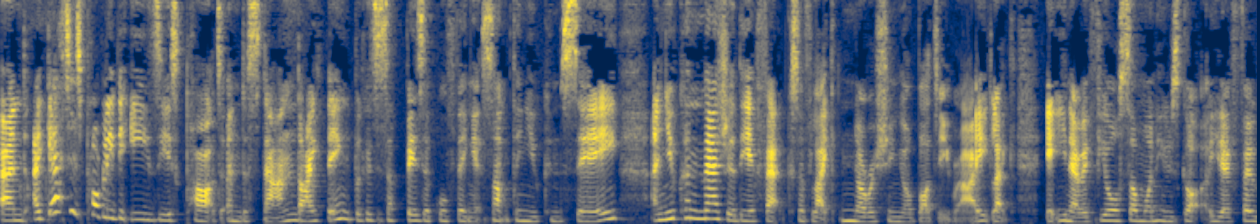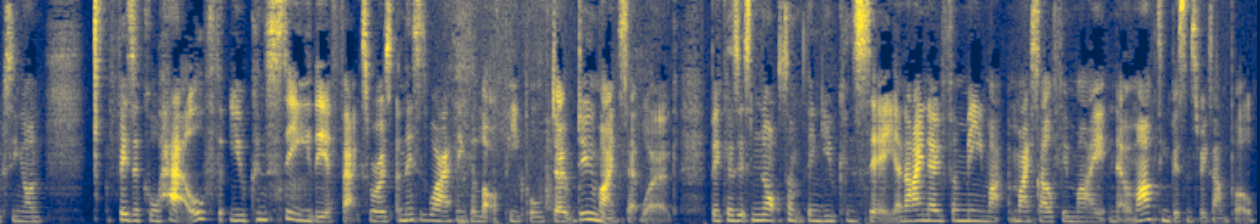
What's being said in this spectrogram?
And i guess it's probably the easiest part to understand i think because it's a physical thing it's something you can see and you can measure the effects of like nourishing your body right? Like it, you know if you're someone who's got you know focusing on physical health, you can see the effects. Whereas, and this is why I think a lot of people don't do mindset work because it's not something you can see. And I know for me, my, myself in my network marketing business, for example,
